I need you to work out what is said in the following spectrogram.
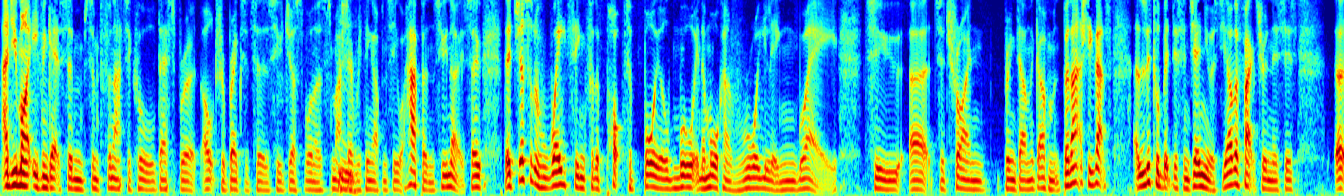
And you might even get some some fanatical, desperate ultra Brexiters who just want to smash mm. everything up and see what happens. Who knows? So they're just sort of waiting for the pot to boil more in a more kind of roiling way to uh, to try and bring down the government. But actually, that's a little bit disingenuous. The other factor in this is uh,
